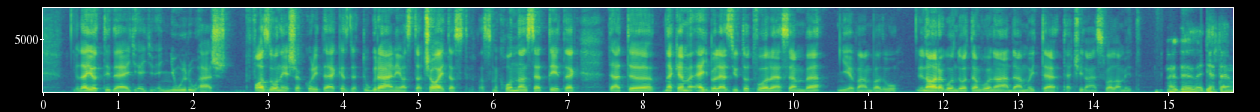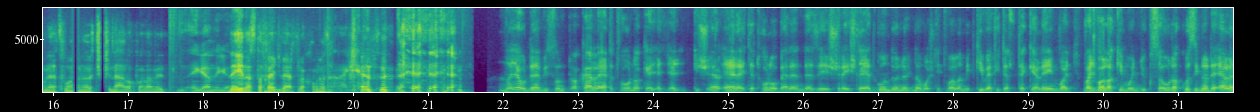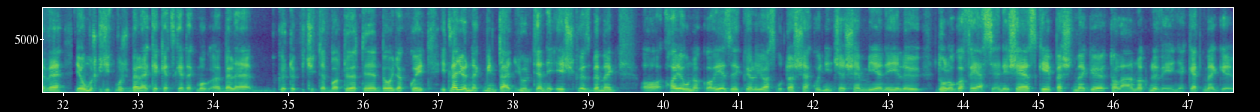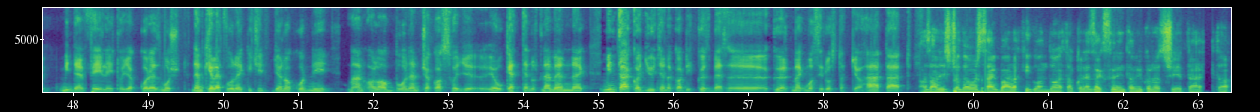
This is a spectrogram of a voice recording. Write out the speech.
lejött ide egy, egy, egy nyúlruhás fazon, és akkor itt elkezdett ugrálni, azt a csajt, azt, azt meg honnan szedtétek, tehát nekem egyből ez jutott volna eszembe, nyilvánvaló. Én arra gondoltam volna, Ádám, hogy te, te csinálsz valamit. De ez egyértelmű lett volna, hogy csinálok valamit. Igen, igen. De én azt a fegyvert rakom oda neked. Na jó, de viszont akár lehetett volna egy, egy, egy kis el, elrejtett holoberendezésre is lehet gondolni, hogy na most itt valamit kivetítettek elén, vagy, vagy valaki mondjuk szórakozik, na de eleve, jó, most kicsit most belekekeckedek, maga, bele kötök kicsit ebbe a történetbe, hogy akkor itt, itt lejönnek mintát gyűjteni, és közben meg a hajónak a érzékelői azt mutassák, hogy nincsen semmilyen élő dolog a felszínen, és ehhez képest meg találnak növényeket, meg mindenfélét, hogy akkor ez most nem kellett volna egy kicsit gyanakodni már alapból, nem csak az, hogy jó, ketten ott lemennek, mintákat gyűjtenek, addig közben ö, Kört megmasszíroztatja a hátát, Az Alice Csodaországban arra ki gondolt, akkor ezek szerint, amikor ott sétált a,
